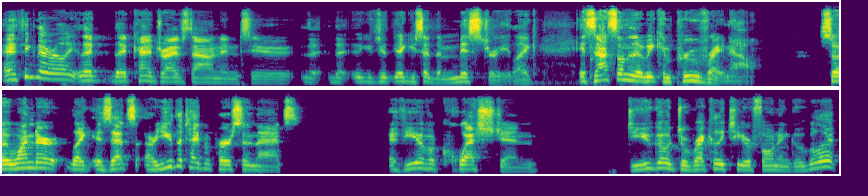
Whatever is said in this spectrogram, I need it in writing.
And i think that really that that kind of drives down into the, the like you said the mystery. Like it's not something that we can prove right now so i wonder like is that are you the type of person that if you have a question do you go directly to your phone and google it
